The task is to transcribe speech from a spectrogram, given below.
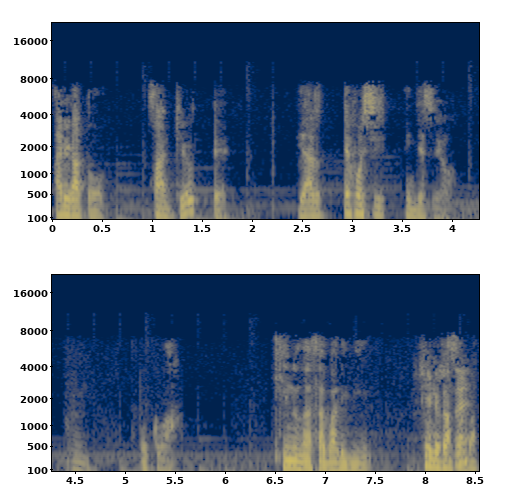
ありがとう、サンキューってやってほしいんですよ、うん。僕は。絹がさばりに。犬がさば。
